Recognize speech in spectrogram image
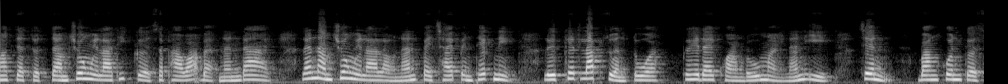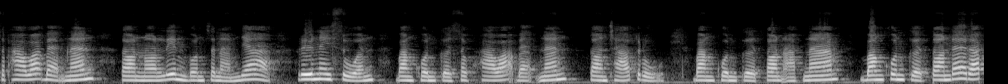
มักจะจดจำช่วงเวลาที่เกิดสภาวะแบบนั้นได้ และนำช่วงเวลาเหล่านั้นไปใช้เป็นเทคนิค หรือเคล็ดลับส่วนตัว เพื่อให้ได้ความรู้ใหม่นั้นอีก เช่นบางคนเกิดสภาวะแบบนั้น ตอนนอนเล่นบนสนามหญ้า หรือในสวน บางคนเกิดสภาวะแบบนั้น ตอนเช้าตรู่ บางคนเกิดตอนอาบน้ำบางคนเกิดตอนได้รับ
